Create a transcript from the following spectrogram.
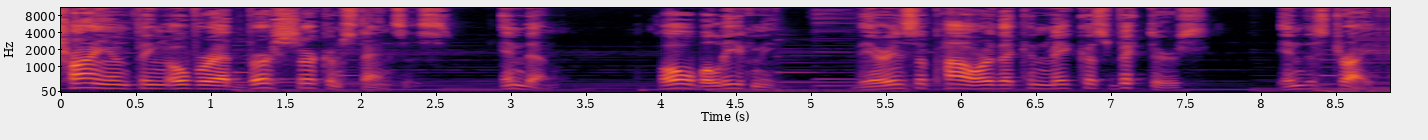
triumphing over adverse circumstances. In them. Oh, believe me, there is a power that can make us victors in the strife.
